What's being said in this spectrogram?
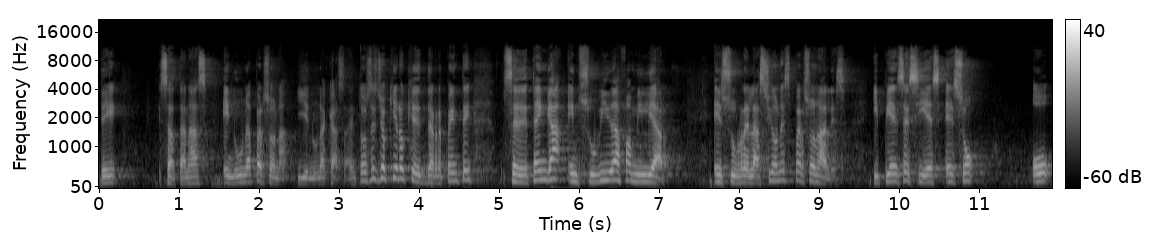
de Satanás en una persona y en una casa. Entonces yo quiero que de repente se detenga en su vida familiar, en sus relaciones personales y piense si es eso o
